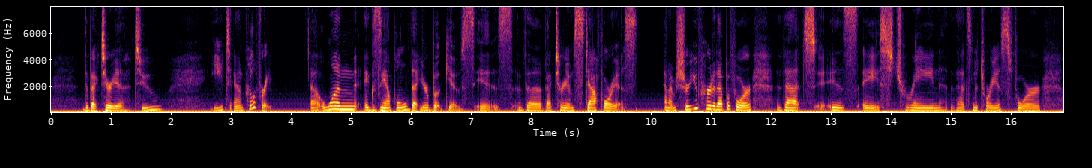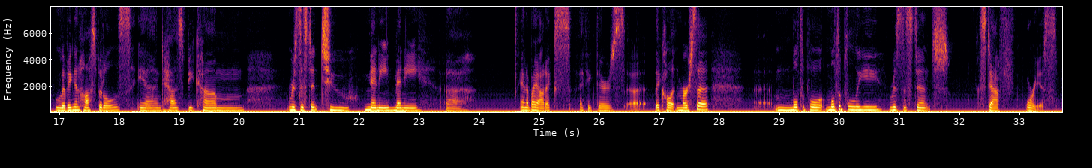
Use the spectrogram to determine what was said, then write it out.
the bacteria to eat and proliferate. Uh, one example that your book gives is the bacterium Staph aureus. And I'm sure you've heard of that before. That is a strain that's notorious for living in hospitals and has become resistant to many, many uh, antibiotics. I think there's, uh, they call it MRSA, uh, multiple, multiply resistant Staph aureus.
